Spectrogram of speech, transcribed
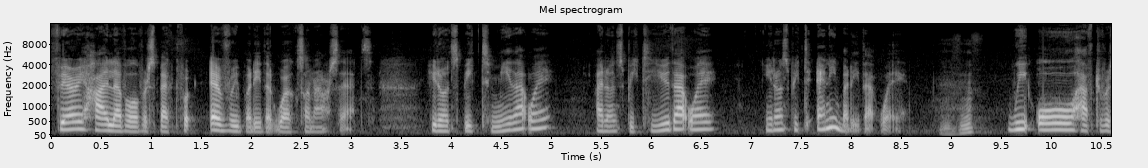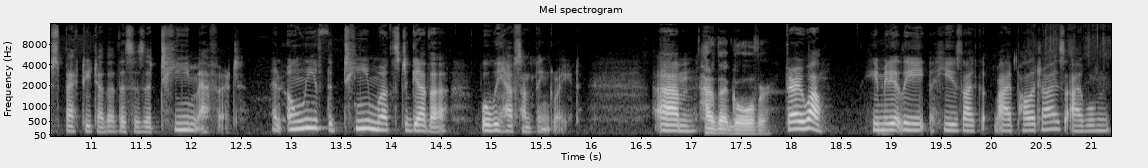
very high level of respect for everybody that works on our sets. You don't speak to me that way. I don't speak to you that way. You don't speak to anybody that way. Mm-hmm. We all have to respect each other. This is a team effort. And only if the team works together will we have something great. Um, How did that go over? Very well. He mm-hmm. immediately, he's like, I apologize. I will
